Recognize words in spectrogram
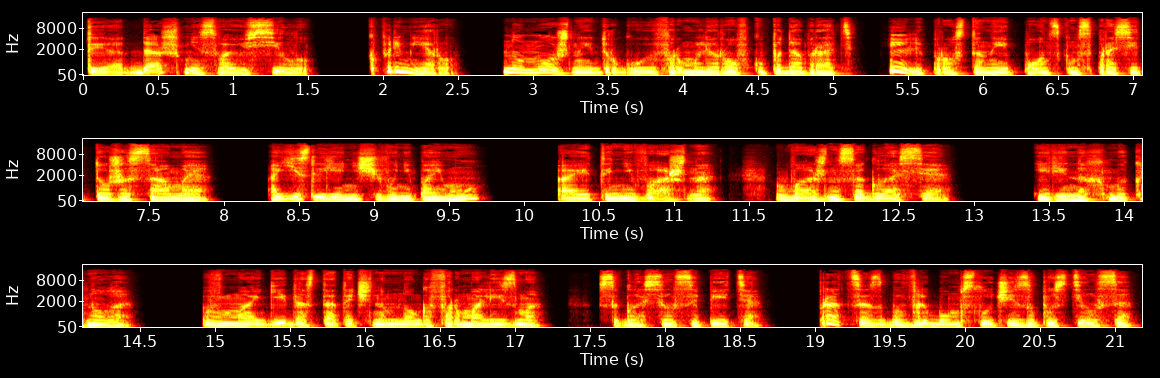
Ты отдашь мне свою силу? К примеру. Но можно и другую формулировку подобрать, или просто на японском спросить то же самое. А если я ничего не пойму? А это не важно. Важно согласие. Ирина хмыкнула. В магии достаточно много формализма, согласился Петя. Процесс бы в любом случае запустился.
